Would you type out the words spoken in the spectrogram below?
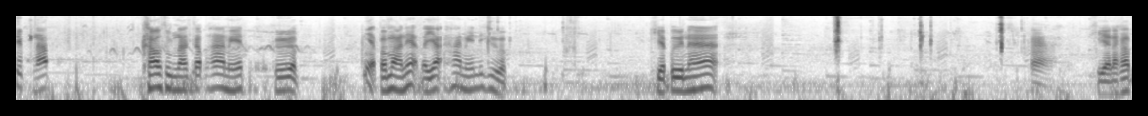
สิบนัด เข้าทุกนัดครับห้าเมตร คือแบบเนี่ยประมาณเนี้ยระยะห้าเมตรนี่คือแบบเคลียร์ปืนนะฮะ อ่า เคลียร์นะครับ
